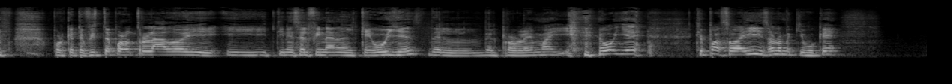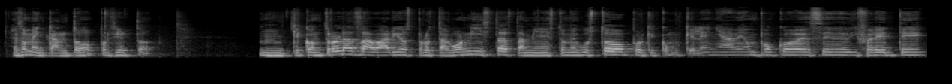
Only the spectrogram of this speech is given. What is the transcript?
Porque te fuiste por otro lado y, tienes el final en el que huyes del, del problema y oye, ¿qué pasó ahí? Solo me equivoqué. Eso me encantó, por cierto. Mm, que controlas a varios protagonistas. También esto me gustó porque como que le añade un poco ese diferente.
